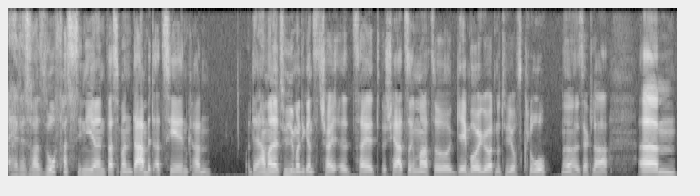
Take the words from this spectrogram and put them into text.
äh, das war so faszinierend, was man damit erzählen kann. Und dann haben wir natürlich immer die ganze äh, Zeit Scherze gemacht, so Gameboy gehört natürlich aufs Klo, ne, ist ja klar. Ähm,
